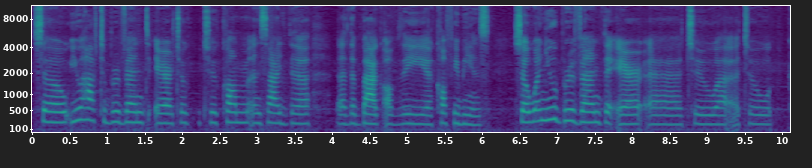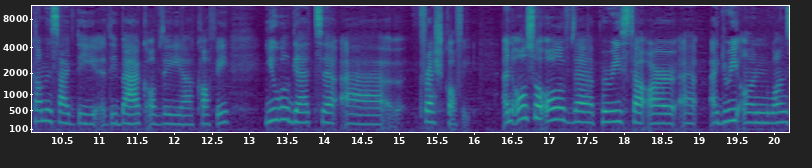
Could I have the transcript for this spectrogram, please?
So you have to prevent air to, to come inside the, uh, the bag of the coffee beans. So when you prevent the air uh, to, uh, to come inside the, the bag of the coffee, you will get fresh coffee. And also all of the barista are uh, agree on one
